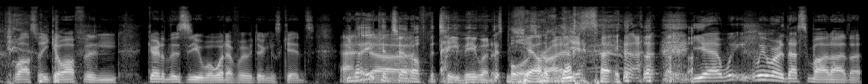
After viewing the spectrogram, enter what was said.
whilst we go off and go to the zoo or whatever we were doing as kids. you know, you can uh, turn off the TV when it's paused, yeah, right? say. yeah, we, we weren't that smart either.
